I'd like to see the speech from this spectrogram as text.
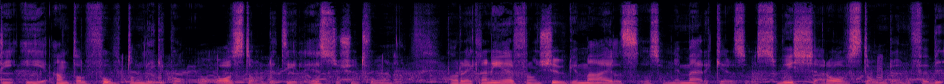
det är antal fot de ligger på och avståndet till SU-22. De räknar ner från 20 miles och som ni märker så swishar avstånden förbi.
